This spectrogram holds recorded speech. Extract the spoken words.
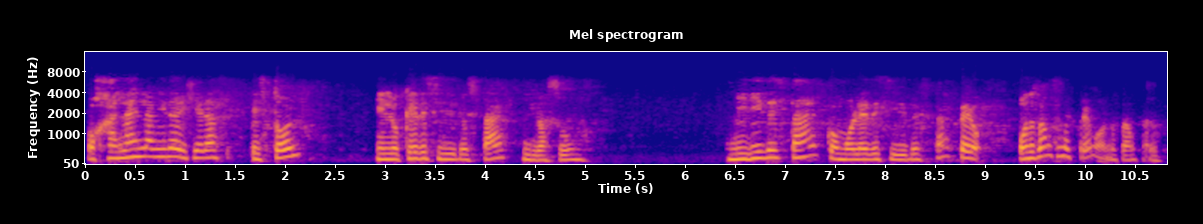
Ojalá en la vida dijeras, estoy en lo que he decidido estar y lo asumo. Mi vida está como la he decidido estar, pero o nos vamos a un extremo o nos vamos a otro.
